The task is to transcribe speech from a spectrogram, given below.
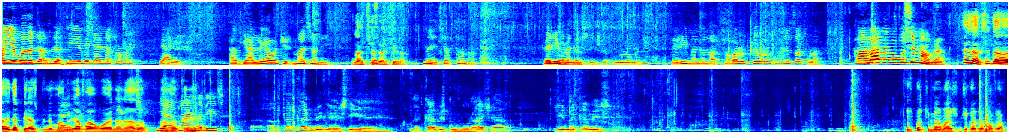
Όχι, εγώ δεν κάνω. Γιατί δεν κάνει να τρώμε. Γιάι. Τα διαλέω και να τσανε. Να, τι δεν πήρα. Ναι, και αυτά να. Περίμενε. Στην σακούλα μέσα. Περίμενε να τα βάλω και όλα σε μια σάκουλα. Καλά με μου όπως είναι μαύρα. Εντάξει, δεν δεν πειράζει που είναι μαύρο. Για φάω εγώ ένα να δω. Να Για δω τι φάει να είναι. δεις. Αυτά κάνουν και στη, να κάνεις κουλουράκια ή να κάνεις... Θα σου πω ότι μέρα μου αρέσουν πιο καλά τα μαύρα.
